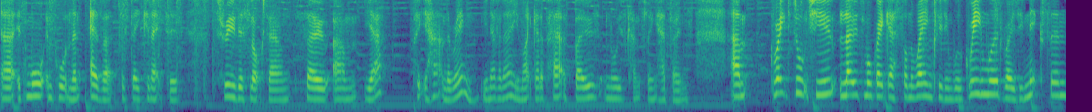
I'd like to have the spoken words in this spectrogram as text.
Uh, it's more important than ever to stay connected through this lockdown. So, um, yeah, put your hat in the ring. You never know, you might get a pair of Bose noise cancelling headphones. Um, great to talk to you. Loads more great guests on the way, including Will Greenwood, Rosie Nixon,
